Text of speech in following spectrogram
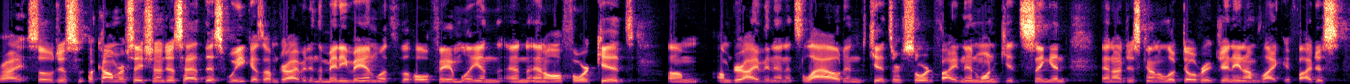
right? So just a conversation I just had this week as I'm driving in the minivan with the whole family and, and, and all four kids. Um, I'm driving and it's loud and kids are sword fighting and one kid's singing. And I just kind of looked over at Jenny and I'm like, if I just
